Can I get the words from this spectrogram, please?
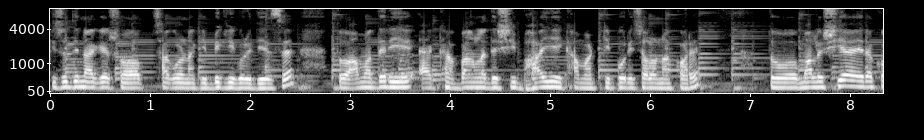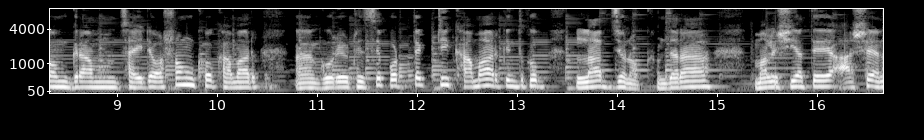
কিছুদিন আগে সব ছাগল নাকি বিক্রি করে দিয়েছে। তো আমাদেরই এক বাংলাদেশি ভাই এই খামারটি পরিচালনা করে। তো মালয়েশিয়া এরকম গ্রাম সাইডে অসংখ্য খামার গড়ে উঠেছে। প্রত্যেকটি খামার কিন্তু খুব লাভজনক। যারা মালয়েশিয়াতে আসেন,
